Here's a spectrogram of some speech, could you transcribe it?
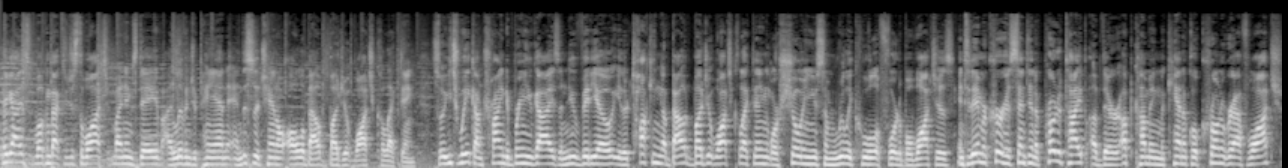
Hey guys, welcome back to Just the Watch. My name's Dave. I live in Japan, and this is a channel all about budget watch collecting. So each week I'm trying to bring you guys a new video, either talking about budget watch collecting or showing you some really cool affordable watches. And today Merkur has sent in a prototype of their upcoming mechanical chronograph watch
